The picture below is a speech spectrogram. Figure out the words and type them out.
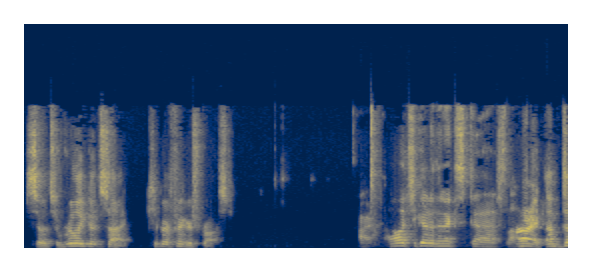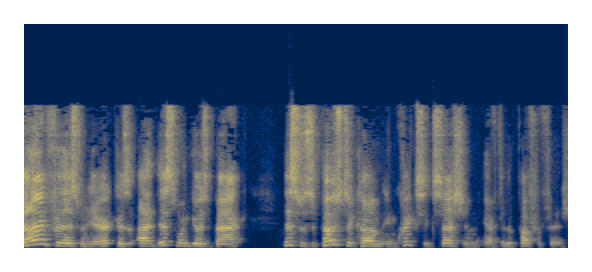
So it's a really good sign. Keep our fingers crossed. all right. I'll let you go to the next uh, slide. All right, I'm dying for this one here because this one goes back. This was supposed to come in quick succession after the pufferfish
